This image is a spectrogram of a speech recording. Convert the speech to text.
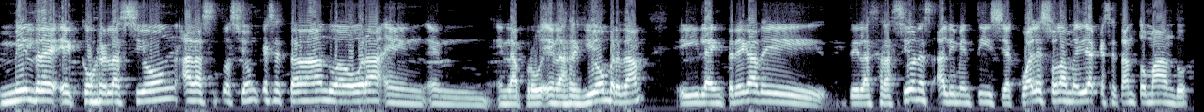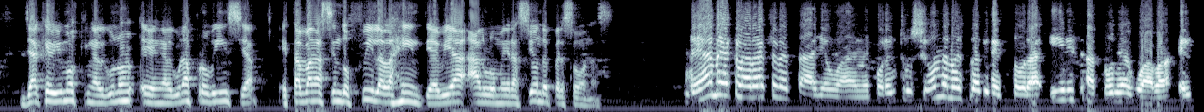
Mildred, eh, con relación a la situación que se está dando ahora en, en, la, en la región, ¿verdad? Y la entrega de, de las raciones alimenticias, cuáles son las medidas que se están tomando, ya que vimos que en, algunos, en algunas provincias estaban haciendo fila la gente, había aglomeración de personas. Déjame aclarar ese detalle, Juan. Por instrucción de nuestra directora Iris Antonia Guava, el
